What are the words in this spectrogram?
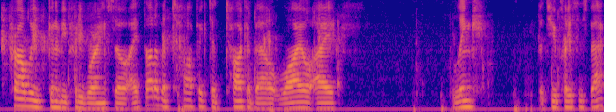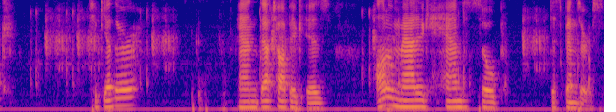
probably going to be pretty boring, so I thought of a topic to talk about while I link the two places back together. And that topic is automatic hand soap dispensers.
